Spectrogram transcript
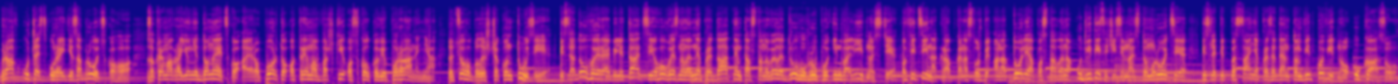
брав участь у рейді Забродського. Зокрема, в районі Донецького аеропорту отримав важкі осколкові поранення. До цього були ще контузії. Після довгої реабілітації його визнали непридатним та встановили другу групу інвалідності. Офіційна крапка на службі Анатолія поставлена у 2017 році після підписання президентом відповідного указу.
